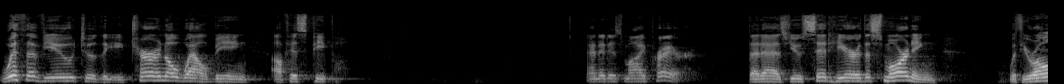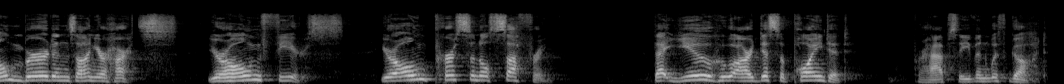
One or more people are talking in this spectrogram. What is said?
with a view to the eternal well being of His people. And it is my prayer that as you sit here this morning with your own burdens on your hearts, your own fears, your own personal suffering, that you who are disappointed, perhaps even with God,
